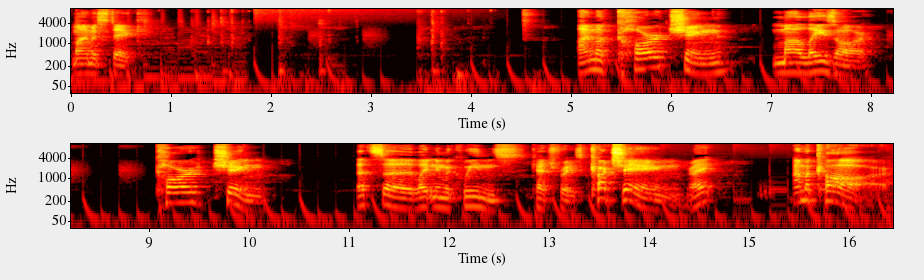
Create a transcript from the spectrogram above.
My mistake. I'm a Karching Malazar. Karching. That's uh, Lightning McQueen's catchphrase. Karching, right? I'm a car.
